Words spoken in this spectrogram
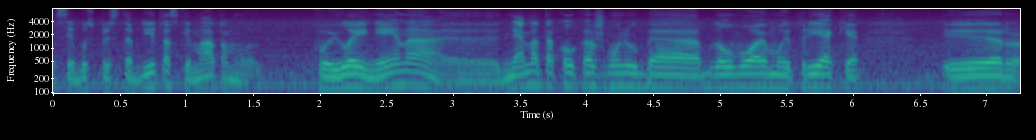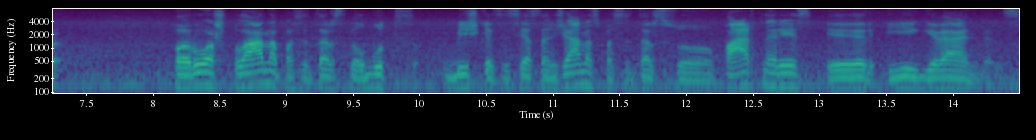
jisai bus pristabdytas, kai matom, kvailai neina, nemeta kol kas žmonių be apgalvojimų į priekį. Ir paruoš planą, pasitars galbūt biškės įsės ant žemės, pasitars su partneriais ir jį gyvendins.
